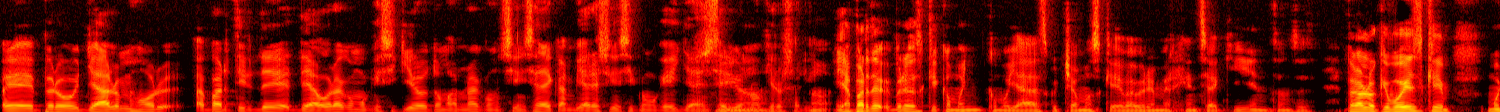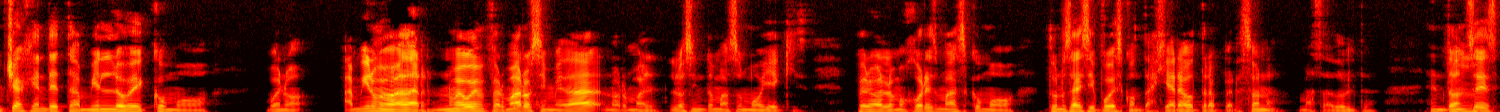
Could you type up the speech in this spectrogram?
eh, pero ya a lo mejor a partir de, de ahora como que sí quiero tomar una conciencia de cambiar eso y decir como que ya en Sí, serio no, quiero salir. no. Y aparte, pero es que como, como ya escuchamos que va a haber emergencia aquí, entonces... Pero a lo que voy es que mucha gente también lo ve como, bueno, a mí no me va a dar, no me voy a enfermar o si me da, normal, los síntomas son muy X. Pero a lo mejor es más como, tú no sabes si puedes contagiar a otra persona más adulta. Entonces,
